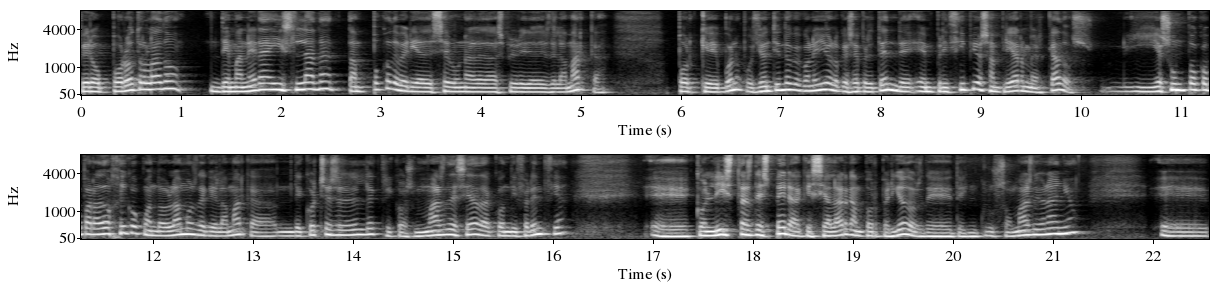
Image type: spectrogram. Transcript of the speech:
Pero por otro lado, de manera aislada, tampoco debería de ser una de las prioridades de la marca. Porque, bueno, pues yo entiendo que con ello lo que se pretende en principio es ampliar mercados. Y es un poco paradójico cuando hablamos de que la marca de coches eléctricos más deseada con diferencia, eh, con listas de espera que se alargan por periodos de incluso más de un año, eh,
